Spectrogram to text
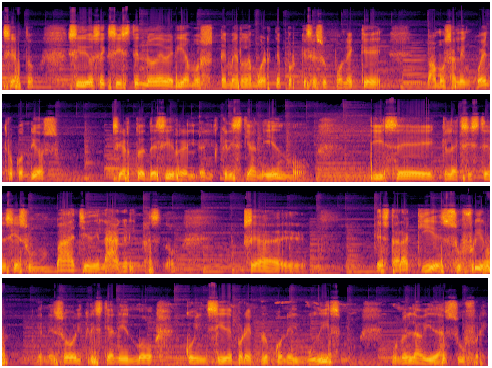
¿cierto? Si Dios existe, no deberíamos temer la muerte porque se supone que vamos al encuentro con Dios, ¿cierto? Es decir, el, cristianismo dice que la existencia es un valle de lágrimas, ¿no? O sea, eh, estar aquí es sufrir. En eso el cristianismo coincide, por ejemplo, con el budismo. Uno en la vida sufre.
